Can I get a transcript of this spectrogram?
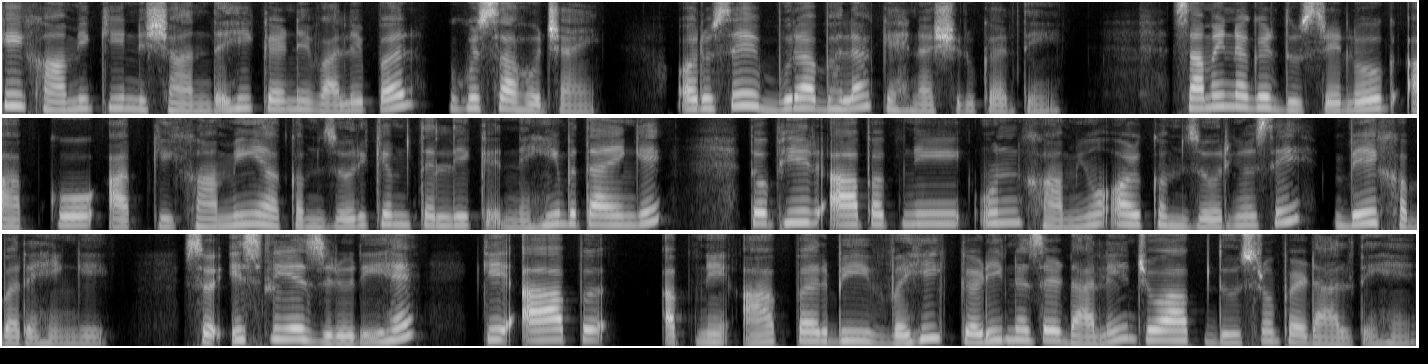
کہ خامی کی نشاندہی کرنے والے پر غصہ ہو جائیں اور اسے برا بھلا کہنا شروع کر دیں۔ سامعین، اگر دوسرے لوگ آپ کو آپ کی خامی یا کمزوری کے متعلق نہیں بتائیں گے، تو پھر آپ اپنی ان خامیوں اور کمزوریوں سے بے خبر رہیں گے۔ سو اس لیے ضروری ہے کہ آپ اپنے آپ پر بھی وہی کڑی نظر ڈالیں جو آپ دوسروں پر ڈالتے ہیں۔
